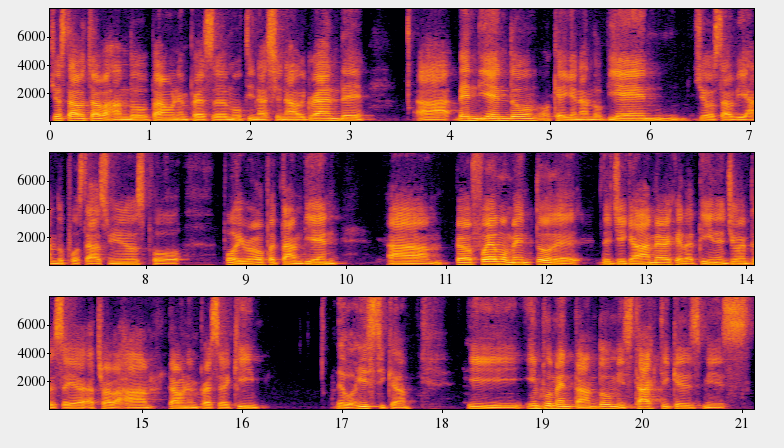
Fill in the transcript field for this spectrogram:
yo estaba trabajando para una empresa multinacional grande, uh, vendiendo, ok, ganando bien. Yo estaba viajando por Estados Unidos, por, por Europa también. pero fue el momento de, de, llegar a América Latina. Yo empecé a, a trabajar para una empresa aquí de logística y implementando mis tácticas, mis,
